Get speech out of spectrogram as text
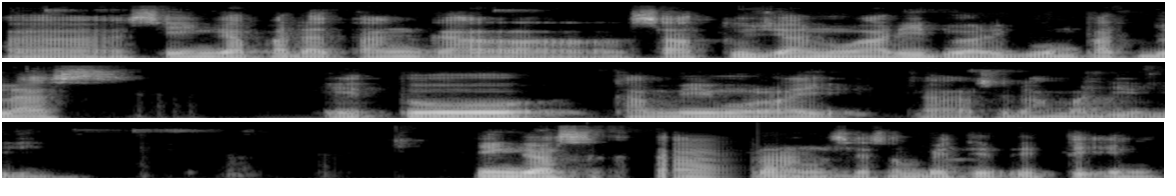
uh, sehingga pada tanggal 1 Januari 2014 itu kami mulai uh, sudah mandiri. Hingga sekarang saya sampai titik-titik ini.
